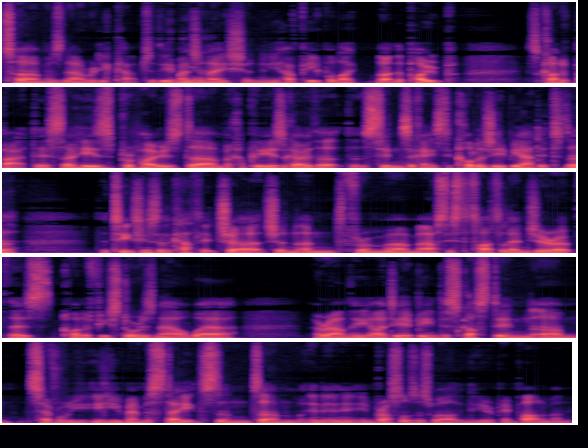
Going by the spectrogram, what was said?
term has now really captured the imagination. Yeah. And you have people like like the Pope has kind of backed this. So he's proposed um, a couple of years ago that, that, sins against ecology be added to the the teachings of the Catholic Church. And and from um, our sister title ENDS Europe, there's quite a few stories now where around the idea being discussed in um, several EU member states and um, in, in, in Brussels as well in the European Parliament.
